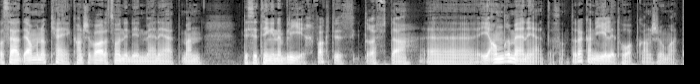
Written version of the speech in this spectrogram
og si at ja, men ok, kanskje var det sånn i din menighet, men disse tingene blir faktisk drøfta eh, i andre menigheter. Sant? Og det kan gi litt håp, kanskje, om at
